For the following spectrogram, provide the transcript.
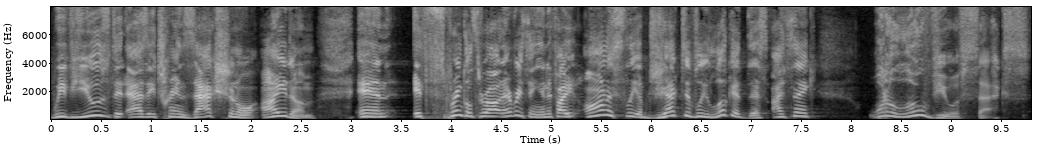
We've used it as a transactional item. And it's sprinkled throughout everything. And if I honestly, objectively look at this, I think, what a low view of sex.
